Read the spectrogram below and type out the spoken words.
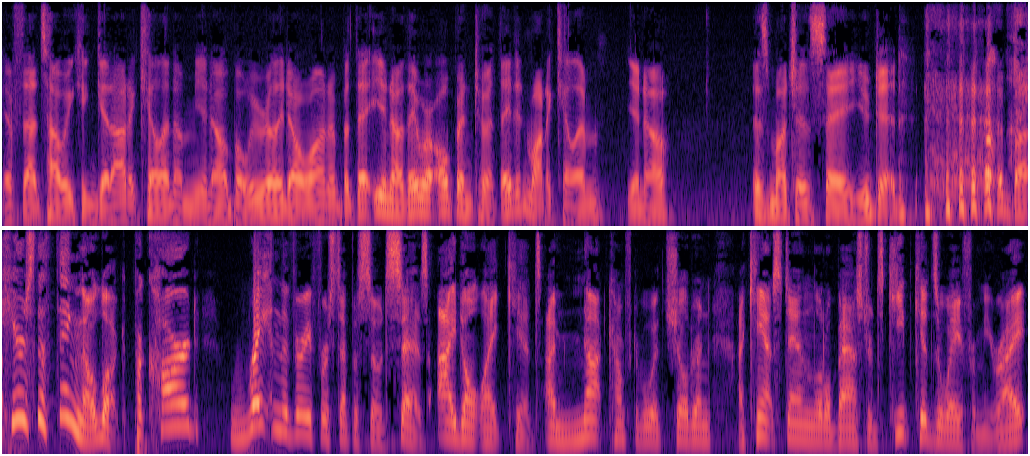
if that's how we can get out of killing him, you know, but we really don't want to." But they, you know, they were open to it. They didn't want to kill him, you know, as much as say you did. but Here's the thing, though. Look, Picard right in the very first episode says, I don't like kids. I'm not comfortable with children. I can't stand little bastards. Keep kids away from me, right?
